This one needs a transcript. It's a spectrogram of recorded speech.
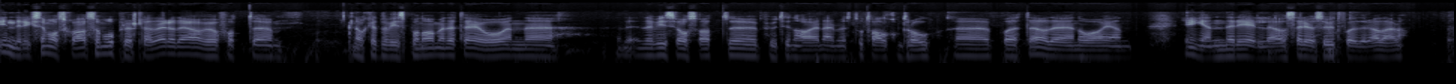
innenriks i Moskva som opprørsleder, og det har vi jo fått eh, nok et bevis på nå. Men dette er jo en eh, det viser også at Putin har nærmest total kontroll på dette, og det er nå igjen ingen reelle og seriøse utfordrere der. da.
